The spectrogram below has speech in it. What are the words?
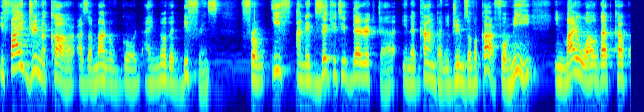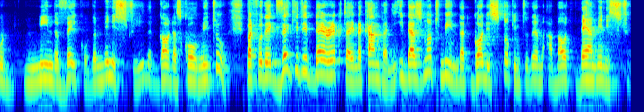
If I dream a car as a man of God, I know the difference from if an executive director in a company dreams of a car. For me, in my world, that car could mean the vehicle, the ministry that God has called me to. But for the executive director in the company, it does not mean that God is talking to them about their ministry.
